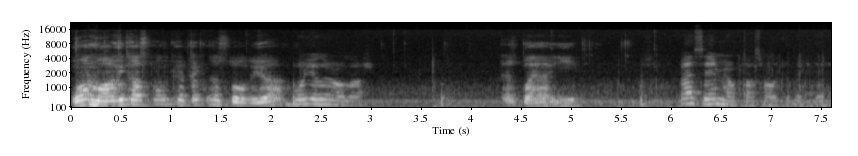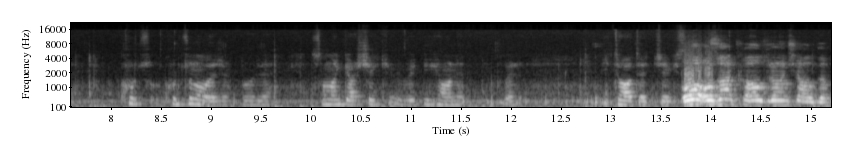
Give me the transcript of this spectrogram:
Oha mavi tasmalı köpek nasıl oluyor? Boyalıyorlar. Evet baya iyi. Ben sevmiyorum tasmalı köpekleri. Kurt, kurtun olacak böyle. Sana gerçek ve ihanet böyle itaat edeceksin. O o zaman kaldron çaldım.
